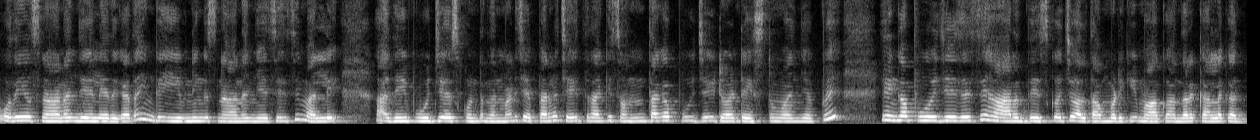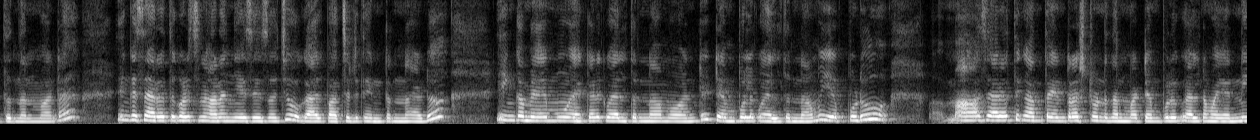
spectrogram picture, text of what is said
ఉదయం స్నానం చేయలేదు కదా ఇంకా ఈవినింగ్ స్నానం చేసేసి మళ్ళీ అది పూజ చేసుకుంటుంది అనమాట చెప్పాను చైత్రకి సొంతగా పూజ చేయటం అంటే ఇష్టం అని చెప్పి ఇంకా పూజ చేసేసి హారతి తీసుకొచ్చి వాళ్ళ తమ్ముడికి మాకు అందరికి కళ్ళకి అద్దుతుందనమాట ఇంకా శరత్ కూడా స్నానం చేసేసి వచ్చి ఉగాది పచ్చడి తింటున్నాడు. ఇంకా మేము ఎక్కడికి వెళ్తున్నాము అంటే టెంపుల్కి వెళ్తున్నాము. ఎప్పుడు మా శరత్కి అంత ఇంట్రెస్ట్ ఉండదు అనమాట టెంపుల్కి వెళ్ళటం అవన్నీ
